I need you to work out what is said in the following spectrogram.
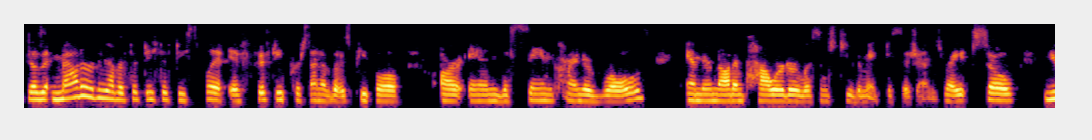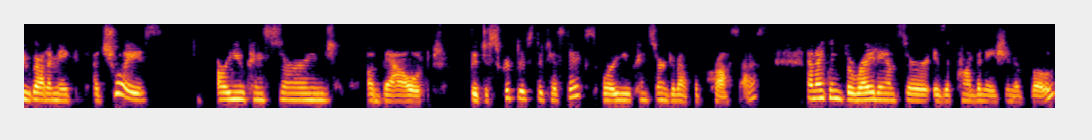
does it matter if you have a 50 50 split if 50% of those people are in the same kind of roles and they're not empowered or listened to to make decisions, right? So you've got to make a choice. Are you concerned about the descriptive statistics or are you concerned about the process? And I think the right answer is a combination of both.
